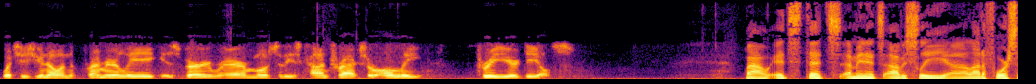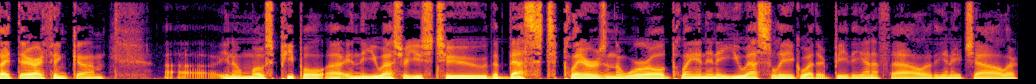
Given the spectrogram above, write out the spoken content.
which, as you know, in the Premier League is very rare. Most of these contracts are only three-year deals. Wow, it's that's. I mean, it's obviously a lot of foresight there. I think. Um, uh, you know, most people uh, in the U.S. are used to the best players in the world playing in a U.S. league, whether it be the NFL or the NHL or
